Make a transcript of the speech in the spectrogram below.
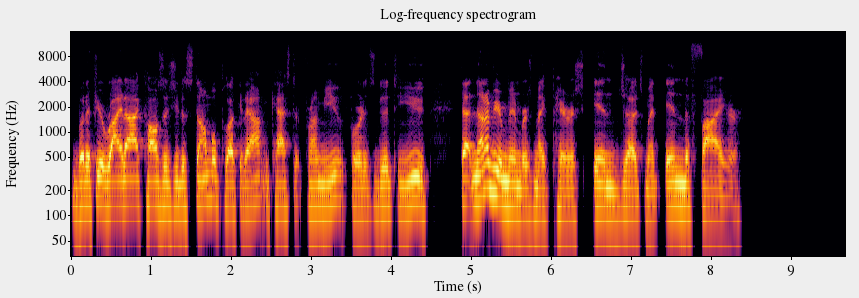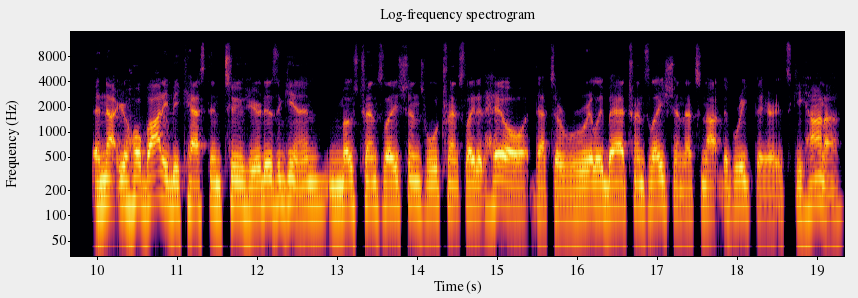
But if your right eye causes you to stumble, pluck it out and cast it from you, for it is good to you that none of your members may perish in judgment, in the fire and not your whole body be cast into here it is again. Most translations will translate it hell. That's a really bad translation. That's not the greek there. It's gehenna.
